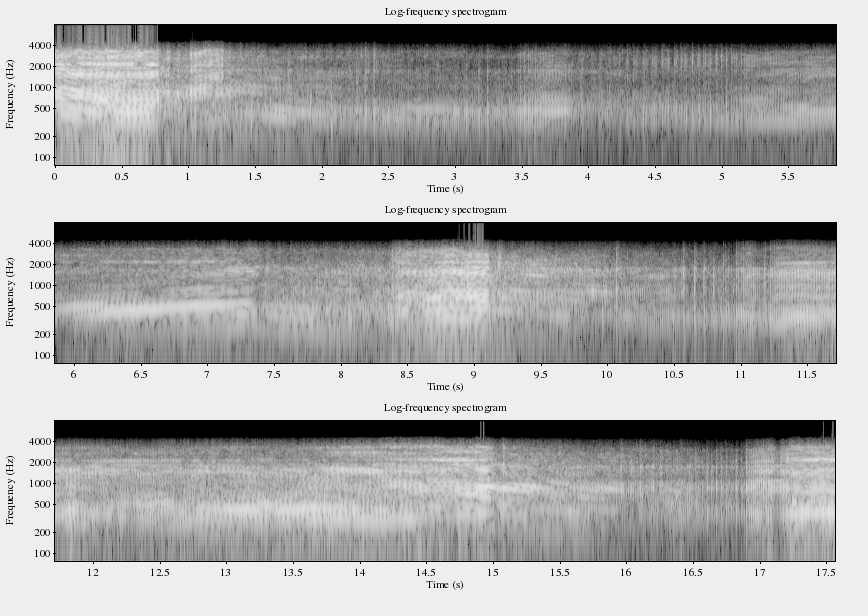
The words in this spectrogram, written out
Yeah. Uh...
